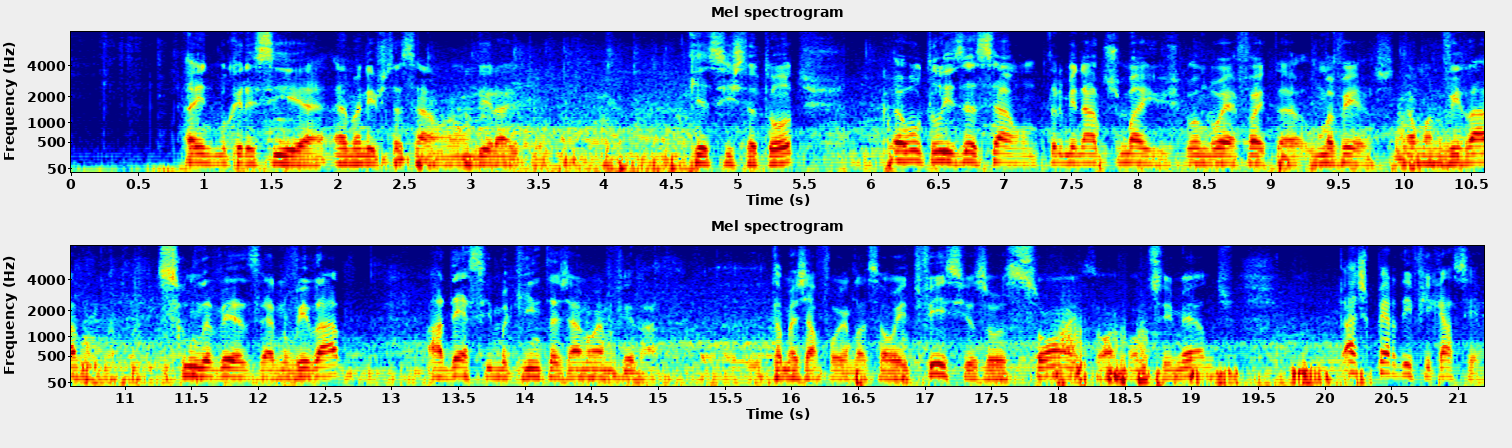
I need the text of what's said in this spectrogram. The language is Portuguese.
Em democracia, a manifestação é um direito que assiste a todos a utilização de determinados meios, quando é feita uma vez, é uma novidade, segunda vez é novidade, à décima quinta já não é novidade. Também já foi em relação a edifícios, ou a sessões, ou a acontecimentos. Acho que perde eficácia.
